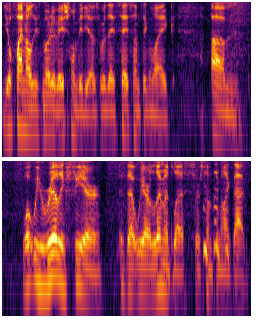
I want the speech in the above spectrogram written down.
you'll find all these motivational videos where they say something like, um, "What we really fear is that we are limitless," or something like that.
